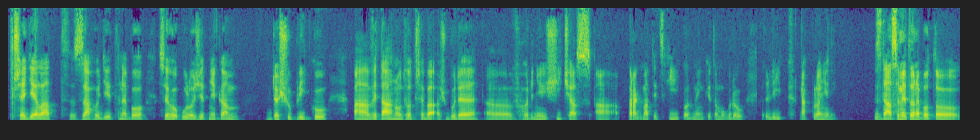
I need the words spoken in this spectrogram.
předělat, zahodit nebo si ho uložit někam do šuplíku a vytáhnout ho třeba, až bude eh, vhodnější čas a pragmatické podmínky tomu budou líp nakloněny. Zdá se mi to, nebo to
